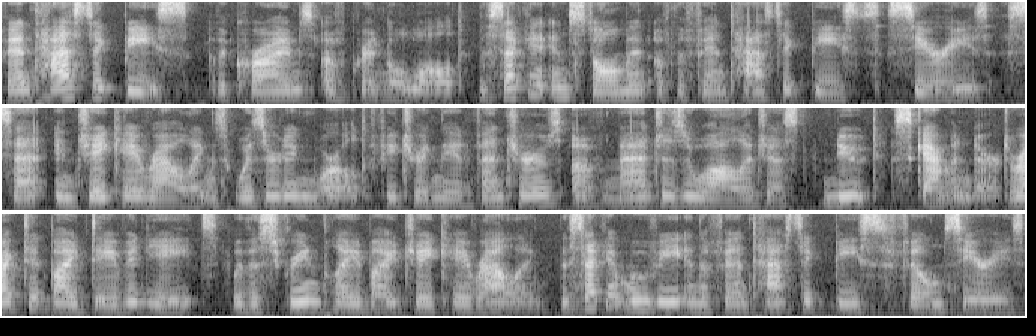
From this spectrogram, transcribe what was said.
Fantastic Beasts: The Crimes of Grindelwald, the second installment of the Fantastic Beasts series set in J.K. Rowling's Wizarding World, featuring the adventures of magizoologist Newt Scamander, directed by David Yates, with a screenplay by J.K. Rowling. The second movie in the Fantastic Beasts film series,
